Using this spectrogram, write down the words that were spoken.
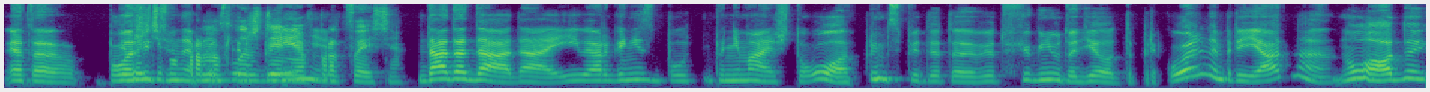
это положительное это, типа, про наслаждение в процессе. Да-да-да, да. И организм понимает, что, о, в принципе, это, эту фигню-то делать-то прикольно, приятно. Ну ладно,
